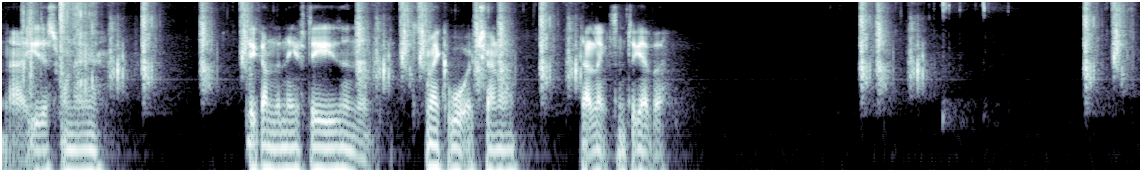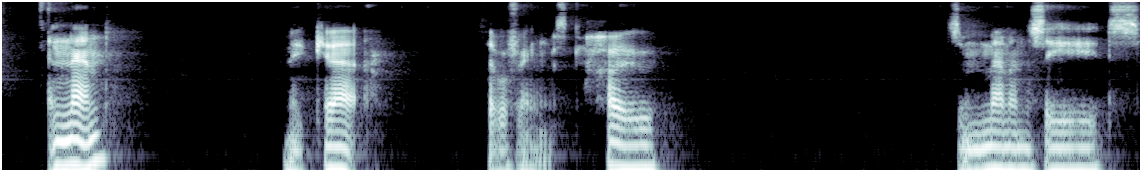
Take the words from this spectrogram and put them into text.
Now you just want to dig underneath these and then just make a water channel that links them together. And then we get uh, several things. Hoe, some melon seeds,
